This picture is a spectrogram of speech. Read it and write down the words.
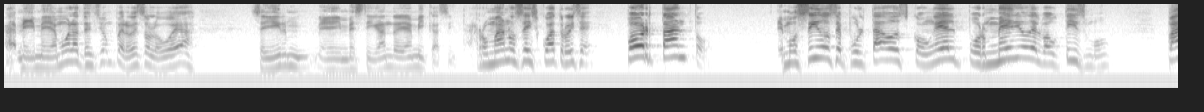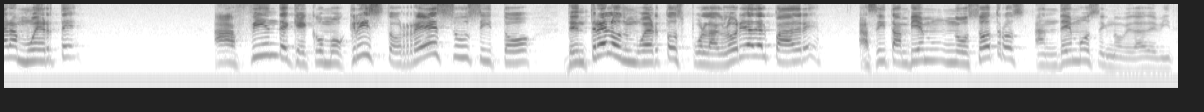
A mí me llamó la atención, pero eso lo voy a, seguir eh, investigando allá en mi casita. Romanos 6:4 dice, por tanto, hemos sido sepultados con Él por medio del bautismo para muerte, a fin de que como Cristo resucitó de entre los muertos por la gloria del Padre, así también nosotros andemos en novedad de vida.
